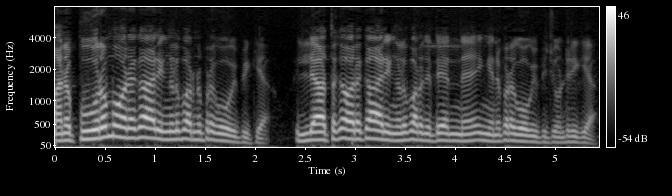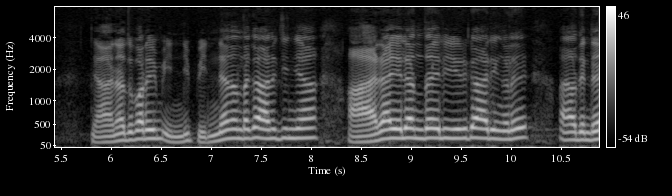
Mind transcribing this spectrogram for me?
മനഃപൂർവം ഓരോ കാര്യങ്ങൾ പറഞ്ഞ് പ്രകോപിപ്പിക്കുക. ഇല്ലാത്ത ഓരോ കാര്യങ്ങൾ പറഞ്ഞിട്ട് എന്നെ ഇങ്ങനെ പ്രകോപിപ്പിച്ചുകൊണ്ടിരിക്കുക. ഞാനത് പറയും ഇനി പിന്നെ എന്താ കാരണം വെച്ച് കഴിഞ്ഞാൽ ആരായാലും എന്തായാലും ഈ ഒരു കാര്യങ്ങൾ അതിന്റെ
